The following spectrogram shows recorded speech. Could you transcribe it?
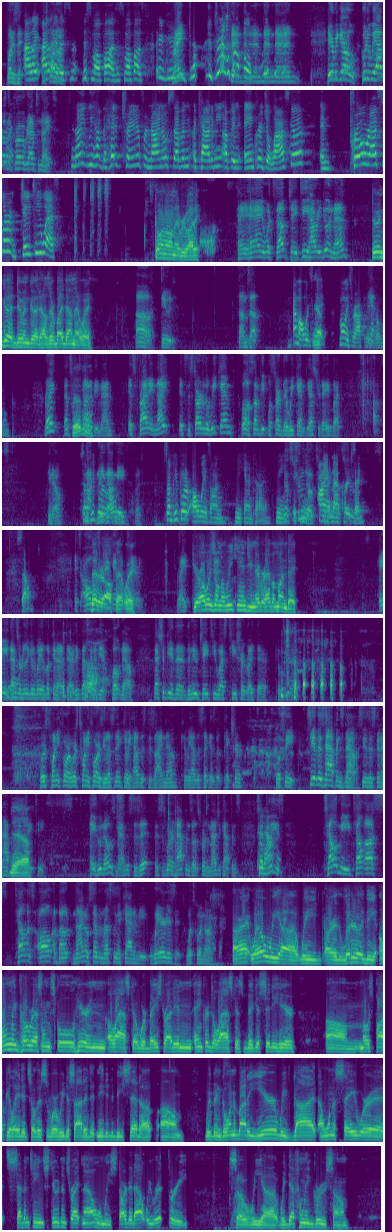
What is it? I like What's I like the, the small pause, the small pause. Right? Drum Dun, dun, dun, dun, dun. Here we go. Who do we have on the program tonight? Tonight we have the head trainer for 907 Academy up in Anchorage, Alaska, and pro wrestler JT West. What's going on, everybody? Hey, hey, what's up, JT? How are you doing, man? Doing good, doing good. How's everybody down that way? Oh, dude. Thumbs up. I'm always good. Yep. I'm always rocking and Yeah. rolling. Right? That's what it's Good got to be, man. It's Friday night. It's the start of the weekend. Well, some people started their weekend yesterday, but you know, Some not people me, are not always, me, but Some people Right. are always on weekend time. Me, That's it's true, me. though, too, I right? am that That's true. person. So it's always Better off that way. Taryn, right? You're always on the weekend. You never have a Monday. Hey, that's a really good way of looking at it. There, I think that's going to be a quote now. That should be the the new JT West T-shirt right there. Can we see that? Where's 24? Where's 24? Is he listening? Can we have this design now? Can we have this like as a picture? We'll see. See if this happens now. See if this is going to happen. Yeah. JT. Hey, who knows, man? This is it. This is where it happens. Though. This is where the magic happens. So Could happen. please tell me, tell us, tell us all about 907 Wrestling Academy. Where is it? What's going on? All right. Well, we uh, we are literally the only pro wrestling school here in Alaska. We're based right in Anchorage, Alaska's biggest city here, um, most populated. So this is where we decided it needed to be set up. Um, we've been going about a year. We've got, I want to say, we're at 17 students right now. When we started out, we were at three. So we uh, we definitely grew some.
